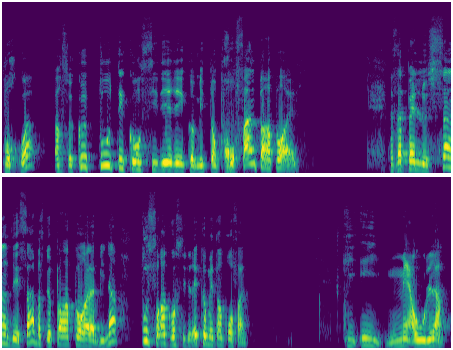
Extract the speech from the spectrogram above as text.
Pourquoi? Parce que tout est considéré comme étant profane par rapport à elle. Ça s'appelle le saint des saints parce que par rapport à la bina, tout sera considéré comme étant profane. Qui me'oula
